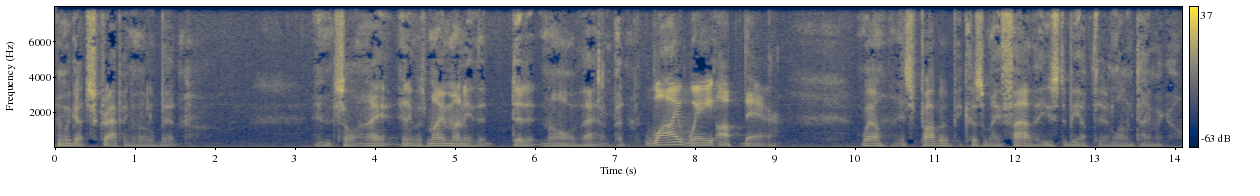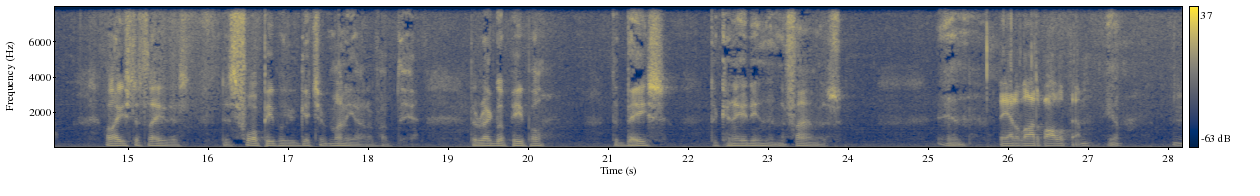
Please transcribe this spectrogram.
and we got scrapping a little bit. And so I, and it was my money that did it and all of that. But, Why way up there? Well, it's probably because my father used to be up there a long time ago. Well, I used to say there's, there's four people you get your money out of up there the regular people, the base, the Canadian, and the farmers. And They had a lot of all of them. Yep. Hmm.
